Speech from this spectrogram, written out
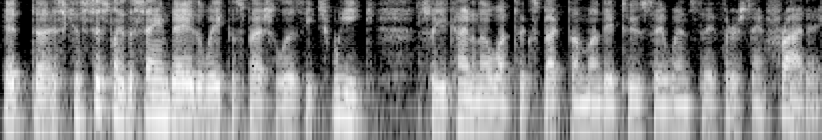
it uh, is consistently the same day of the week the special is each week, so you kind of know what to expect on Monday, Tuesday, Wednesday, Thursday, and Friday.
